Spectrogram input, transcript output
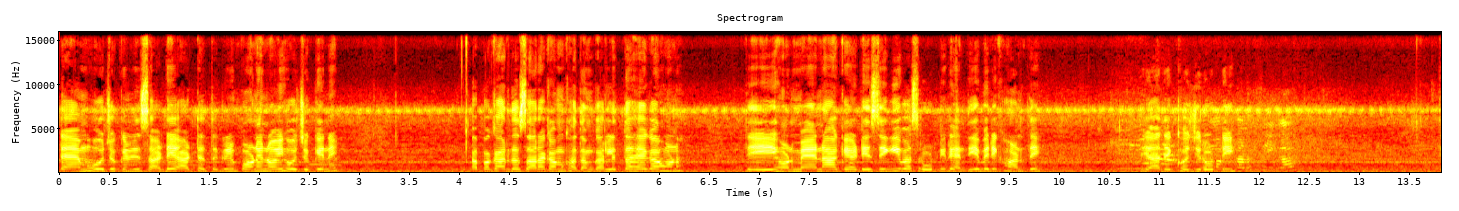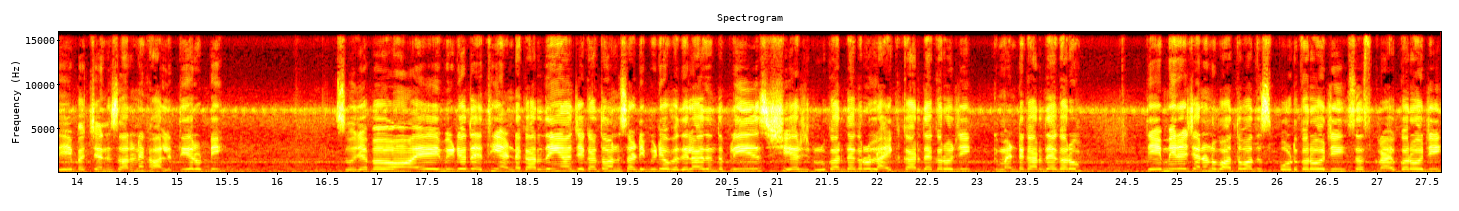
ਟਾਈਮ ਹੋ ਚੁੱਕੇ ਨੇ 8:30 ਤਕਰੀਬਨ ਪੌਣੇ 9 ਹੀ ਹੋ ਚੁੱਕੇ ਨੇ। ਆਪਾਂ ਘਰ ਦਾ ਸਾਰਾ ਕੰਮ ਖਤਮ ਕਰ ਲਿੱਤਾ ਹੈਗਾ ਹੁਣ। ਤੇ ਹੁਣ ਮੈਂ ਨਹਾ ਕੇ ਹਟੀ ਸੀਗੀ, ਬਸ ਰੋਟੀ ਰਹਿੰਦੀ ਹੈ ਮੇਰੀ ਖਾਣ ਤੇ। ਤੇ ਆ ਦੇਖੋ ਜੀ ਰੋਟੀ। ਸੀਗਾ ਤੇ ਬੱਚਿਆਂ ਨੇ ਸਾਰਿਆਂ ਨੇ ਖਾ ਲਿੱਤੀ ਹੈ ਰੋਟੀ। ਸੋ ਜੇ ਆਪਾਂ ਇਹ ਵੀਡੀਓ ਤਾਂ ਇੱਥੇ ਐਂਡ ਕਰਦੇ ਹਾਂ। ਜੇਕਰ ਤੁਹਾਨੂੰ ਸਾਡੀ ਵੀਡੀਓ ਵਧੀਆ ਲੱਗਦੀ ਤਾਂ ਪਲੀਜ਼ ਸ਼ੇਅਰ ਜ਼ਰੂਰ ਕਰ ਦਿਆ ਕਰੋ ਲਾਈਕ ਕਰ ਦਿਆ ਕਰੋ ਜੀ ਕਮੈਂਟ ਕਰ ਦਿਆ ਕਰੋ। ਤੇ ਮੇਰੇ ਚੈਨਲ ਨੂੰ ਵੱਧ ਤੋਂ ਵੱਧ ਸਪੋਰਟ ਕਰੋ ਜੀ ਸਬਸਕ੍ਰਾਈਬ ਕਰੋ ਜੀ।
